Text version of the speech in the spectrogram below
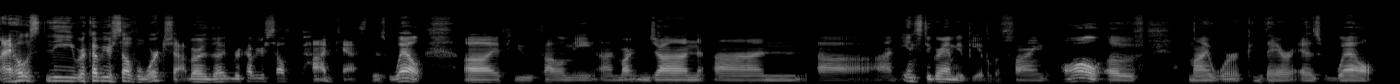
I host the Recover Yourself workshop or the Recover Yourself podcast as well. Uh, if you follow me on Martin John on uh, on Instagram, you'll be able to find all of my work there as well.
